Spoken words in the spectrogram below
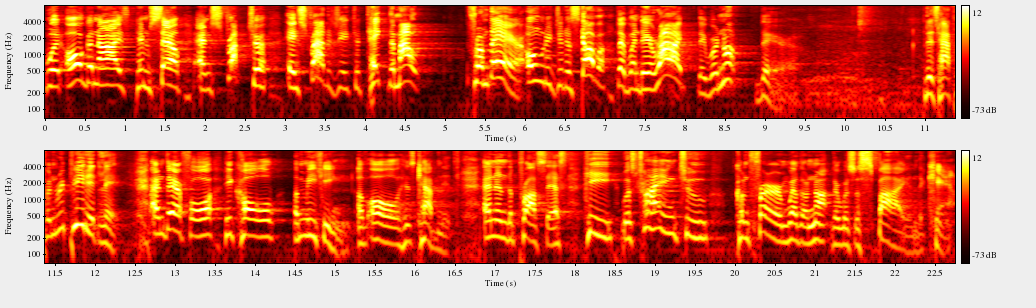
would organize himself and structure a strategy to take them out from there, only to discover that when they arrived, they were not there. This happened repeatedly. And therefore, he called a meeting of all his cabinet. And in the process, he was trying to confirm whether or not there was a spy in the camp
